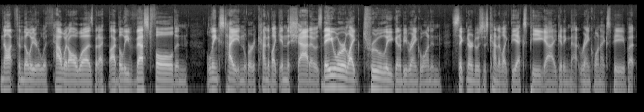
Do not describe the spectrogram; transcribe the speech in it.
not familiar with how it all was, but I, I believe Vestfold and Lynx Titan were kind of like in the shadows. They were like truly going to be rank one, and Sick Nerd was just kind of like the XP guy getting that rank one XP. But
